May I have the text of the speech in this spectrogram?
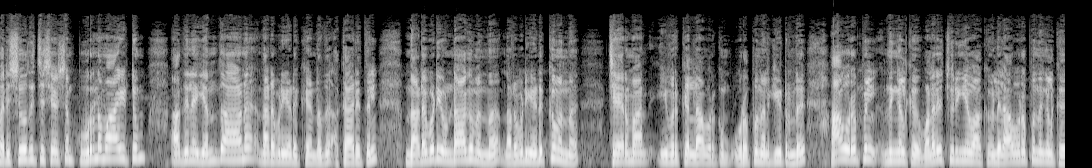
പരിശോധിച്ച ശേഷം പൂർണമായിട്ടും അതിന് എന്താണ് നടപടിയെടുക്കേണ്ടത് അക്കാര്യത്തിൽ നടപടി ഉണ്ടാകുമെന്ന് നടപടി എടുക്കുമെന്ന് ചെയർമാൻ ഇവർക്കെല്ലാവർക്കും ഉറപ്പ് നൽകിയിട്ടുണ്ട്. ആ ഉറപ്പിൽ നിങ്ങൾക്ക് വളരെ ചുരുങ്ങിയ വാക്കുകളിൽ ആ ഉറപ്പ് നിങ്ങൾക്ക്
